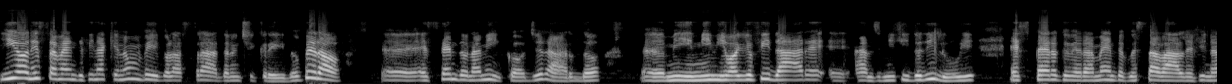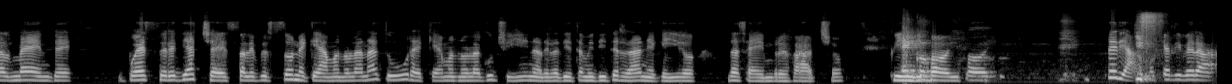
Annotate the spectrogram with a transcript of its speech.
Io onestamente fino a che non vedo la strada non ci credo, però eh, essendo un amico Gerardo eh, mi, mi, mi, voglio fidare, eh, anzi mi fido di lui e spero che veramente questa valle finalmente può essere di accesso alle persone che amano la natura e che amano la cucina della dieta mediterranea che io da sempre faccio. Quindi ecco. poi, poi speriamo Chiss- che arriverà.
